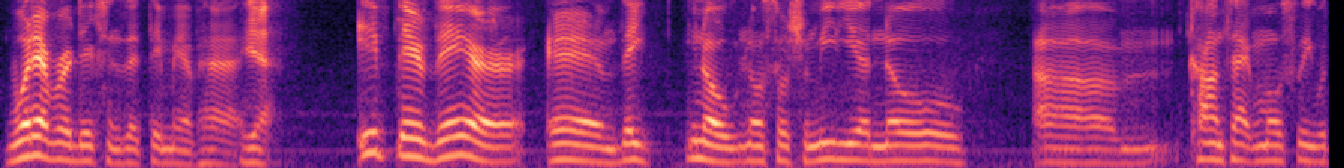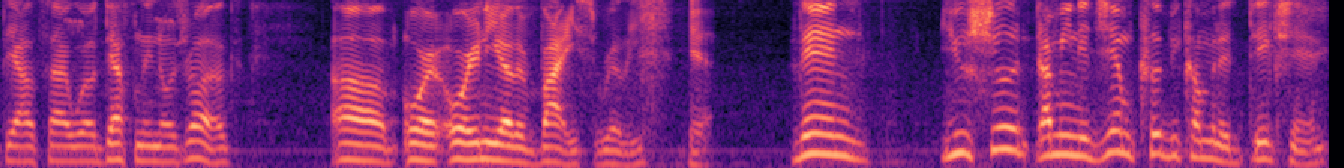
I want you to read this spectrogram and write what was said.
whatever addictions that they may have had, Yeah. If they're there and they, you know, no social media, no um, contact mostly with the outside world, definitely no drugs, um, or or any other vice really, Yeah. then you should. I mean, the gym could become an addiction.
